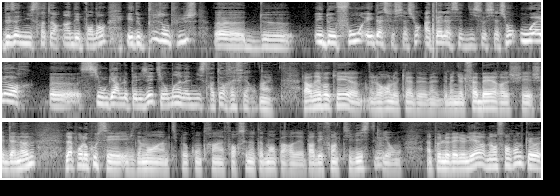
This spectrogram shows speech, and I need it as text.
des administrateurs indépendants, et de plus en plus euh, de et de fonds et d'associations appellent à cette dissociation, ou alors, euh, si on garde le PDG, qui est au moins un administrateur référent. Ouais. Alors on a évoqué, euh, Laurent, le cas de- d'Emmanuel Faber euh, chez, chez Danone. Là, pour le coup, c'est évidemment un petit peu contraint, forcé notamment par, par des fonds activistes qui ont un peu levé le lièvre, mais on se rend compte que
